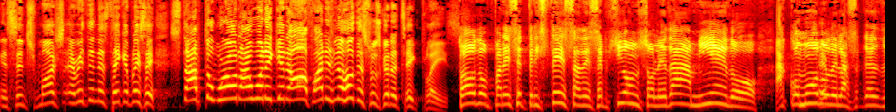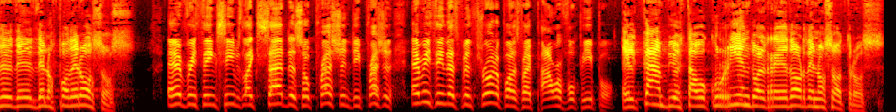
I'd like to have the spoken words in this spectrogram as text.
And since March, everything that's taken place, say, stop the world, I want to get off. I didn't know this was going to take place. Todo parece tristeza, decepción, soledad, miedo, acomodo de, las, de, de- de los poderosos. Everything seems like sadness, oppression, depression, everything that's been thrown upon us by powerful people. El cambio está ocurriendo alrededor de nosotros.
